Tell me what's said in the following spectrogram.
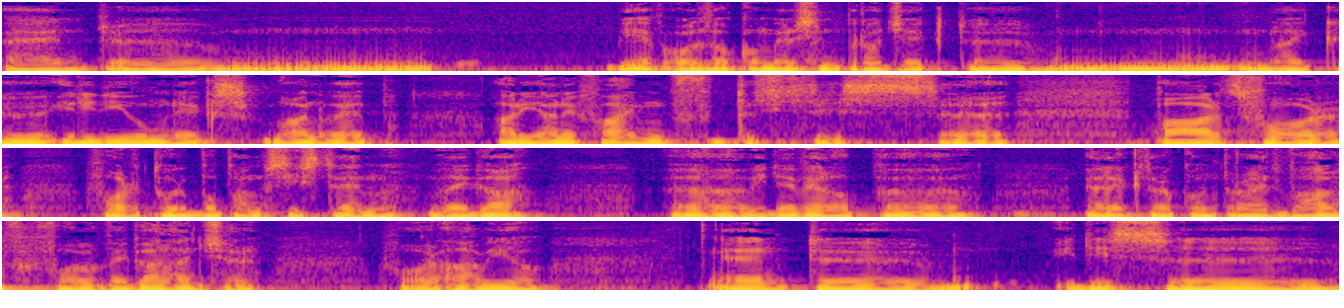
and uh, we have also commercial project uh, like uh, Iridium Next, OneWeb, Ariane 5. This is uh, parts for for turbopump system, Vega. Uh, we develop electro-controlled valve for Vega launcher for Avio. And uh, it is uh,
